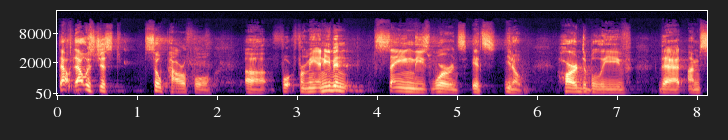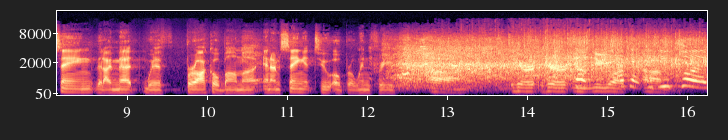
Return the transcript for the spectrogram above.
that, that was just so powerful uh, for, for me. And even saying these words, it's you know hard to believe that I'm saying that I met with Barack Obama and I'm saying it to Oprah Winfrey um, here, here in New York. Okay, if Um, you could,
